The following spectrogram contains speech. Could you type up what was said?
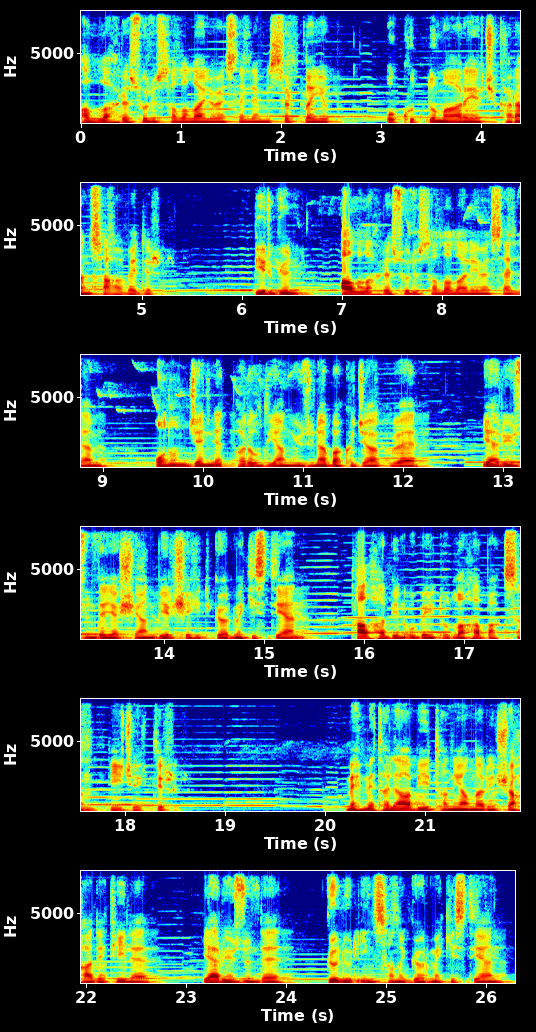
Allah Resulü sallallahu aleyhi ve sellemi sırtlayıp o kutlu mağaraya çıkaran sahabedir. Bir gün Allah Resulü sallallahu aleyhi ve sellem onun cennet parıldayan yüzüne bakacak ve yeryüzünde yaşayan bir şehit görmek isteyen Talha bin Ubeydullah'a baksın diyecektir. Mehmet Ali abiyi tanıyanların şehadetiyle yeryüzünde gönül insanı görmek isteyen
